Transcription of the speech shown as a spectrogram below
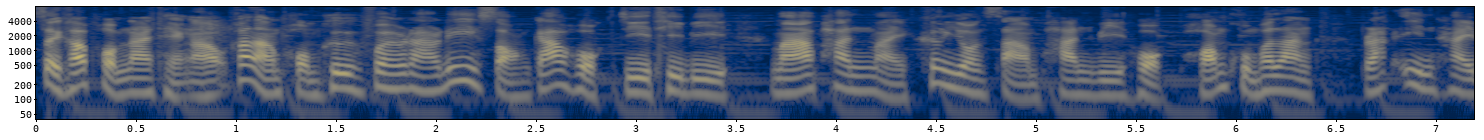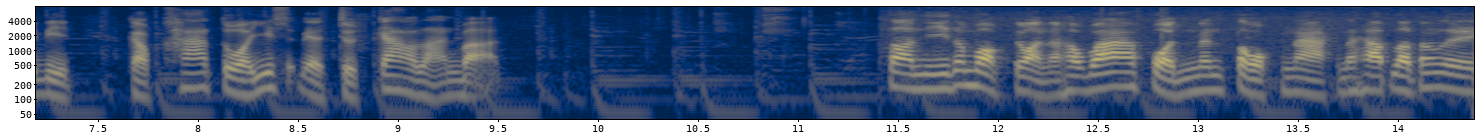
สวัสดีครับผมนายแถงเอาข้างหลังผมคือ Ferrari 296 GTB ม้าพันใหม่เครื่องยนต์ 3,000 V6 พร้อมขุมพลัง Plug-in Hybrid กับค่าตัว 21.9 ล้านบาท ตอนนี้ต้องบอกก่อนนะครับว่าฝนมันตกหนักนะครับ เราต้องเลย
